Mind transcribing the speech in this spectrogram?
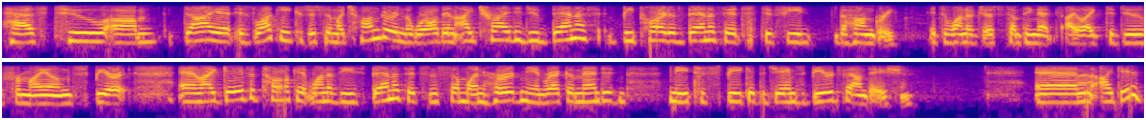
has to um diet is lucky because there's so much hunger in the world and i try to do benefit be part of benefits to feed the hungry it's one of just something that I like to do for my own spirit. And I gave a talk at one of these benefits, and someone heard me and recommended me to speak at the James Beard Foundation. And Wow. I did.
